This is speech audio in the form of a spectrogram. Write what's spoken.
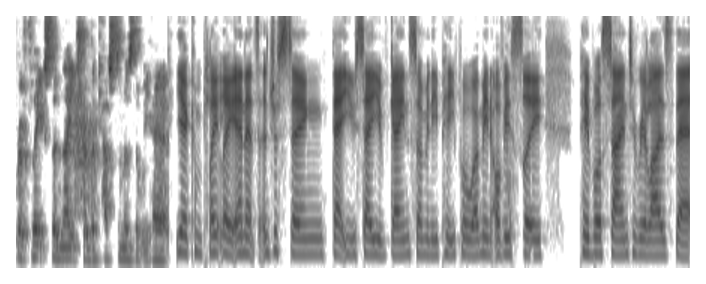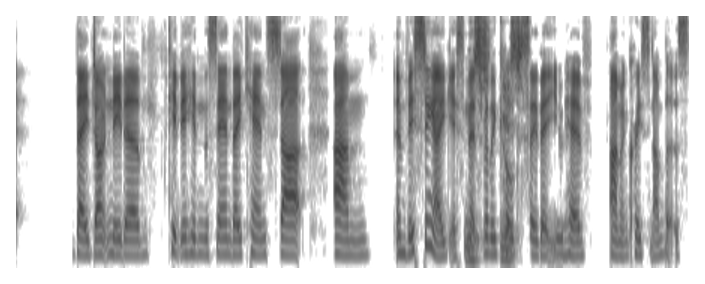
reflects the nature of the customers that we have yeah completely and it's interesting that you say you've gained so many people i mean obviously people are starting to realize that they don't need to keep their head in the sand they can start um, investing i guess and yes, that's really cool yes. to see that you have um, increased numbers.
